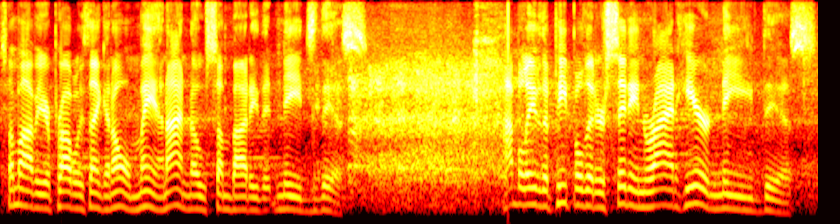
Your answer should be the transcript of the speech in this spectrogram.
Some of you are probably thinking, oh man, I know somebody that needs this. I believe the people that are sitting right here need this.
